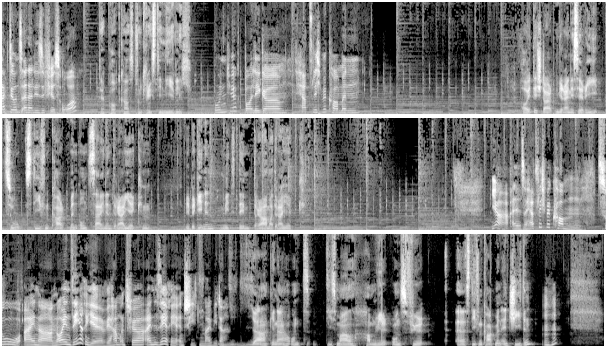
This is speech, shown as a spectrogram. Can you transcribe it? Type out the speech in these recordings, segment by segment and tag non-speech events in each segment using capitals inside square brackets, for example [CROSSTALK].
Transaktionsanalyse fürs Ohr. Der Podcast von Christine Nierlich und Jörg Bolliger. Herzlich willkommen. Heute starten wir eine Serie zu Stephen Cartman und seinen Dreiecken. Wir beginnen mit dem Dramadreieck. Ja, also herzlich willkommen zu einer neuen Serie. Wir haben uns für eine Serie entschieden, mal wieder. Ja, genau. Und diesmal haben wir uns für äh, Stephen Cartman entschieden. Mhm.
